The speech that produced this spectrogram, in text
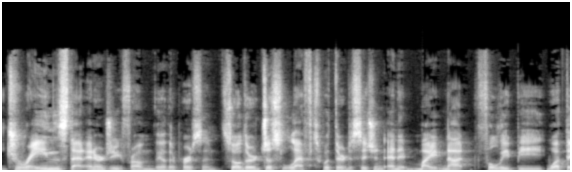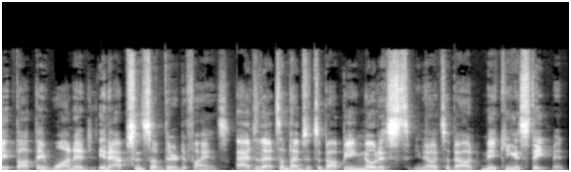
drains that energy from the other person. So they're just left with their decision and it might not fully be what they thought they wanted in absence of their defiance. Add to that, sometimes it's about being noticed. You know, it's about making a statement.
